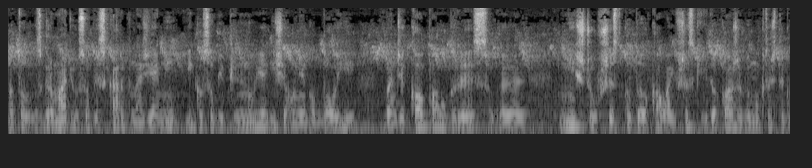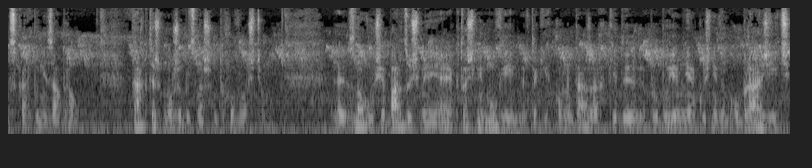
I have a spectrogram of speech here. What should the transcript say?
no to zgromadził sobie skarb na ziemi i go sobie pilnuje i się o niego boi, będzie kopał, gryzł, y, niszczył wszystko dookoła i wszystkich dookoła, żeby mu ktoś tego skarbu nie zabrał. Tak też może być z naszą duchowością. Y, Znowu się bardzo śmieję, jak ktoś mi mówi w takich komentarzach, kiedy próbuje mnie jakoś, nie wiem, obrazić,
